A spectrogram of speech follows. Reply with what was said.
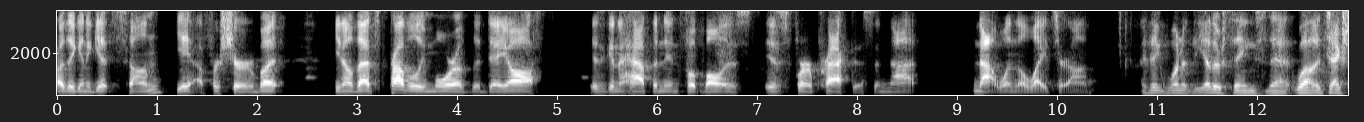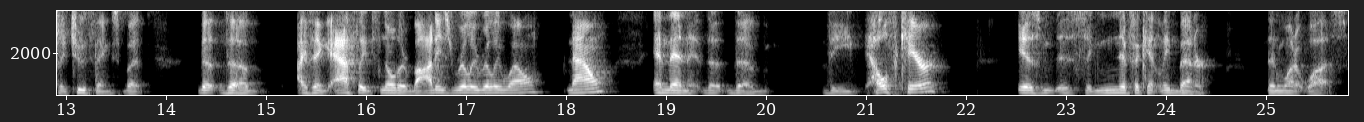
Are they going to get some? Yeah, for sure. But you know, that's probably more of the day off is going to happen in football is is for practice and not not when the lights are on. I think one of the other things that, well, it's actually two things, but the, the, I think athletes know their bodies really, really well now. And then the, the, the healthcare is, is significantly better than what it was.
